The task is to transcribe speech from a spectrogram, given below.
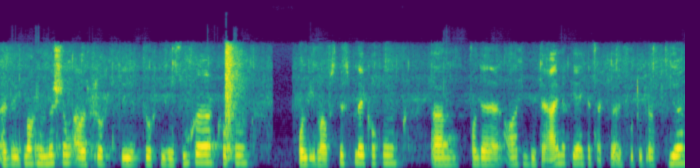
Also ich mache eine Mischung aus durch, die, durch diesen Sucher gucken und eben aufs Display gucken. Ähm, von der A7 III, mit der ich jetzt aktuell fotografiere,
